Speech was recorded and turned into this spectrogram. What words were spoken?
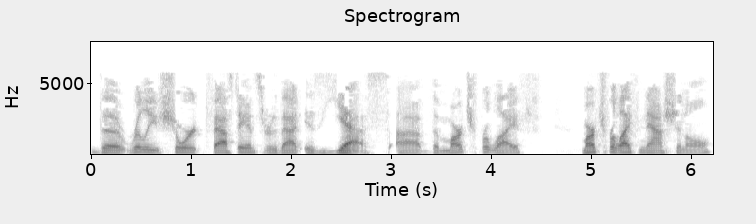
the really short, fast answer to that is yes. Uh, the March for Life, March for Life National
